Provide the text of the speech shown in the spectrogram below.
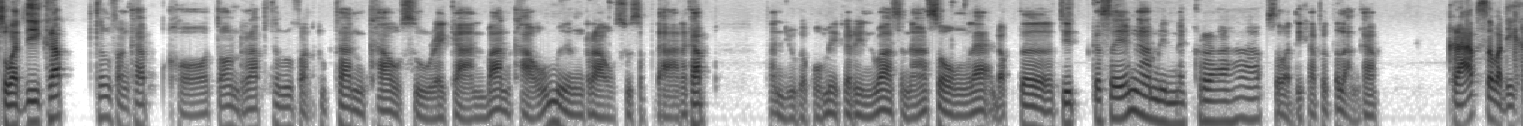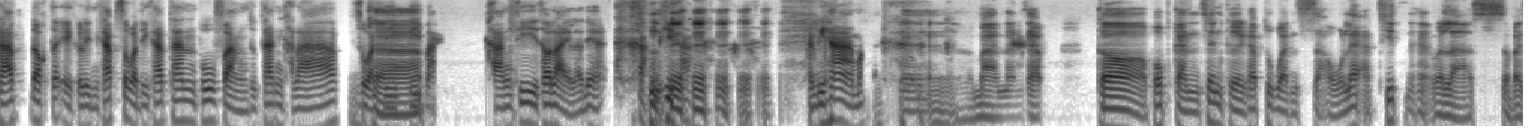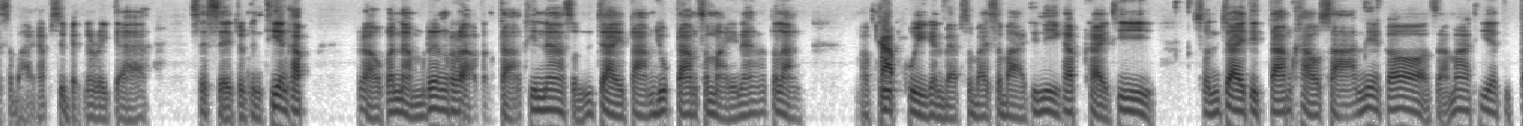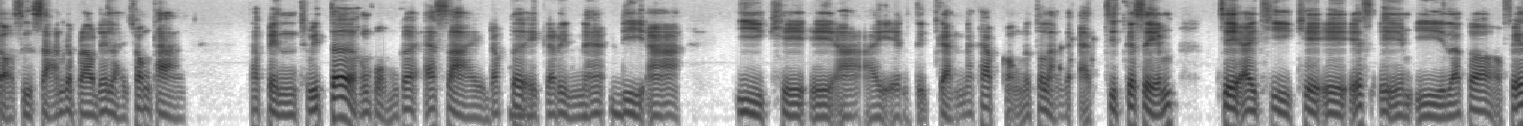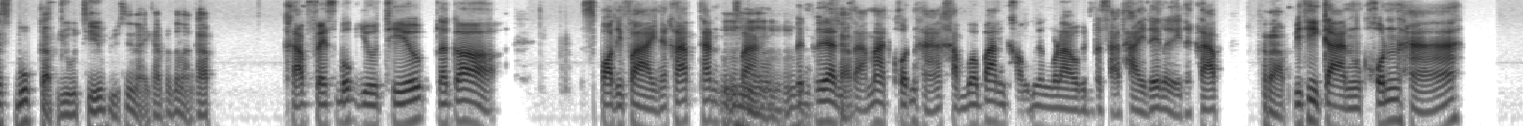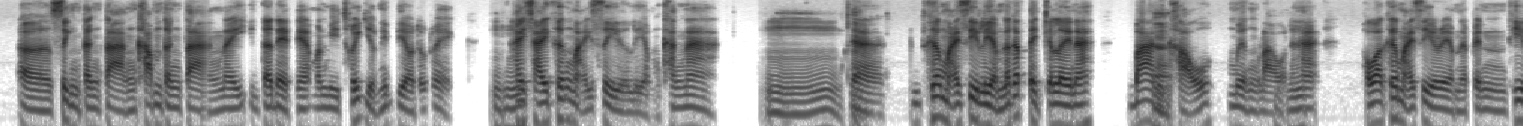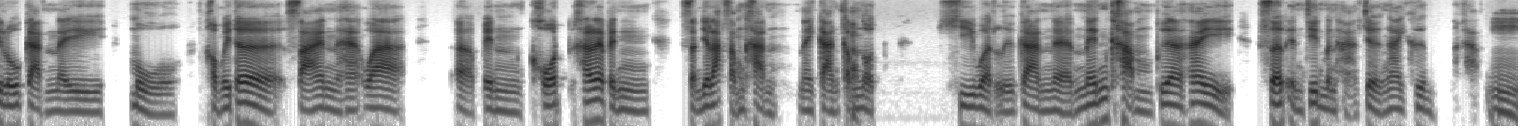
สวัสดีครับท่านผู้ฟังครับ ขอต้อนรับท่านผู้ฟังทุกท่านเข้าสู่รายการบ้านเขาเมืองเราสุดสัปดาห์นะครับ ท่านอยู่กับผมเอกรินวาสนาทรง และดรจิตเกษมงามนินนะครับ สวัสดีครับดรหลังครับ ครับ สวัสดีครับ ดรเอกรินครับ สวัสดีครับ ท่านผู้ฟังทุกท่านครับ สวัสดีปีใหม่ครั้งที่เท่าไหร่แล้วเนี่ย ครั้งที่ห้าครั้งที่ห้ามั้งเอ่อประมาณนั้นครับ ก็พบกันเช่นเคยครับ ทุกวันเสาร์และอาทิตย์นะฮะเวลาสบายๆครับ 11นาฬิกาเศษๆจนถึงเที่ยงครับ เราก็นำเรื่องราวต่างๆ ที่น่าสนใจตามยุคตามสมัยนะตลังมาพูดคุยกันแบบสบายๆที่นี่ครับ ใครที่สนใจติดตามข่าวสารเนี่ยก็สามารถที่จะติดต่อสื่อสารกับเราได้หลายช่องทาง ถ้าเป็น Twitter ของผมก็ a s s i ดรเอกรินนะฮะ dr e k a r i n ติดกันนะครับ ของนัตหลังกับ at จิตเกษม j i t k a s a m e แล้วก็ Facebook กับ YouTube อยู่ที่ไหนครับนัตหลังครับ ครับ Facebook YouTube แล้วก็ Spotify นะครับ ท่านผู้ฟังอืมเพื่อนครับๆสามารถค้นหาคำว่าบ้านเขาเมืองเราเป็นภาษาไทยได้เลยนะครับ ครับ วิธีการค้นหาเอ่อสิ่งต่างๆคำต่างๆ ในอินเทอร์เน็ตเนี่ยมันมีทริคอยู่นิดเดียวตัวเอกอือฮึ ให้ใช้เครื่องหมายสี่เหลี่ยมข้างหน้า อืมครับอ่าเครื่องหมายสี่เหลี่ยมแล้วก็ติดกันเลยนะ บ้านฮะเขาเมืองเราอือฮึนะฮะ เพราะว่าเครื่องหมายสี่เหลี่ยมเนี่ยเป็นที่รู้กันในหมู่ computer science นะฮะว่าเอ่อเป็นโค้ดเขาเรียกเป็นสัญลักษณ์สำคัญในการกำหนด keyword หรือการเอ่อเน้นคำเพื่อให้ Search Engine มันหาเจอง่ายขึ้นนะครับ อืม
